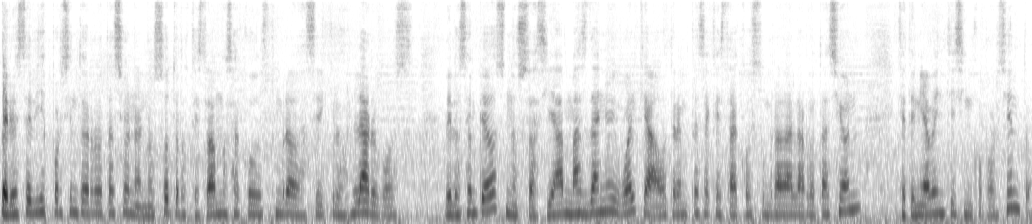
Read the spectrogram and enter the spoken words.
Pero ese 10% de rotación a nosotros que estábamos acostumbrados a ciclos largos de los empleados nos hacía más daño igual que a otra empresa que está acostumbrada a la rotación que tenía 25%.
